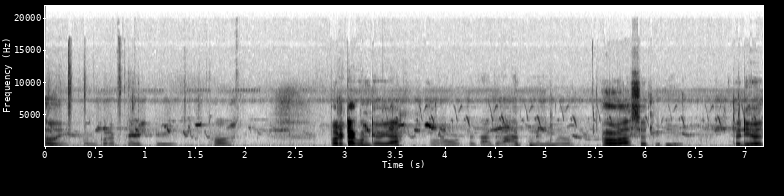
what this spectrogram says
होय. पण परत ते होय. परत टाकून ठेवूया. हो तर आता आत नाही मग. हो असं. किती आहे तरी आहेत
